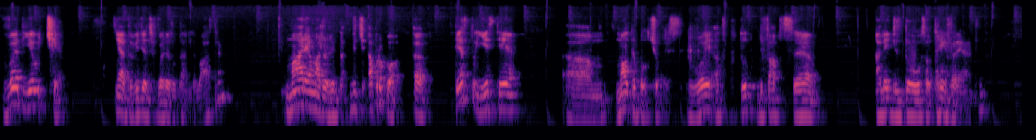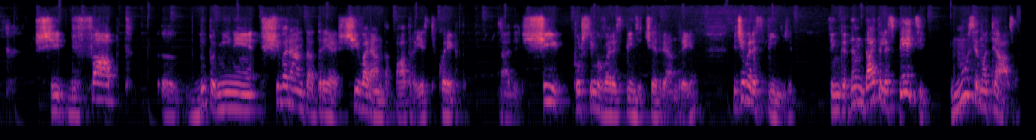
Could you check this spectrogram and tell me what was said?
văd eu ce. Iată, vedeți voi rezultatele voastre. Marea majoritate. Deci, apropo, uh, testul este um, multiple choice. Voi ați putut, de fapt, să alegeți două sau trei variante. Și, de fapt, uh, după mine, și varianta a treia și varianta a patra este corectă. Da? Deci și pur și simplu vă respinge cererea Andrei. De ce vă respinge? Fiindcă în datele speții nu se notează,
